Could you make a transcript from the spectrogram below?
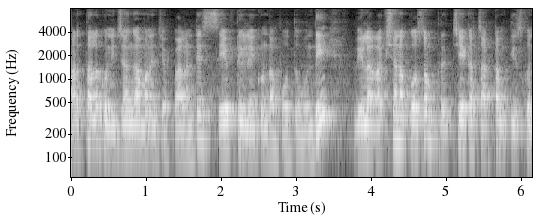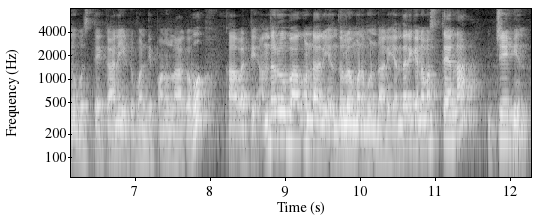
భర్తలకు నిజంగా మనం చెప్పాలంటే సేఫ్టీ లేకుండా పోతూ ఉంది. వీళ్ళ రక్షణ కోసం ప్రత్యేక చట్టం తీసుకొని వస్తే కానీ ఇటువంటి పనులు ఆగవు. కాబట్టి అందరూ బాగుండాలి ఎందులో మనం ఉండాలి. అందరికీ నమస్తే అన్న. జై హింద్.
